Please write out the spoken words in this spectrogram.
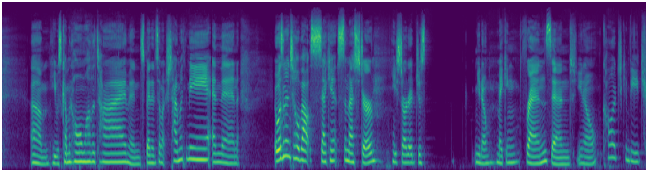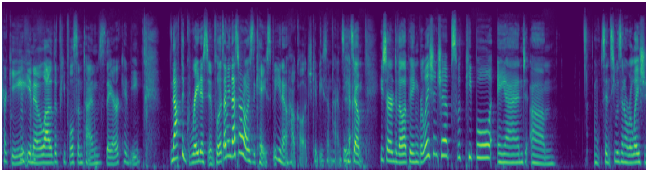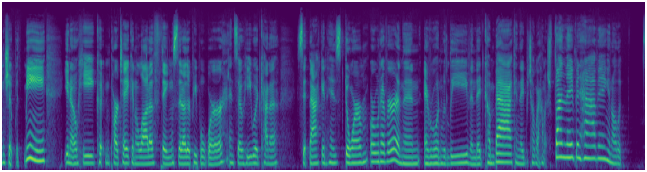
um, he was coming home all the time and spending so much time with me. And then it wasn't until about second semester he started just you know, making friends and, you know, college can be tricky. you know, a lot of the people sometimes there can be not the greatest influence. I mean, that's not always the case, but you know how college can be sometimes. And so he started developing relationships with people. And um, since he was in a relationship with me, you know, he couldn't partake in a lot of things that other people were. And so he would kind of sit back in his dorm or whatever. And then everyone would leave and they'd come back and they'd be talking about how much fun they've been having and all the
